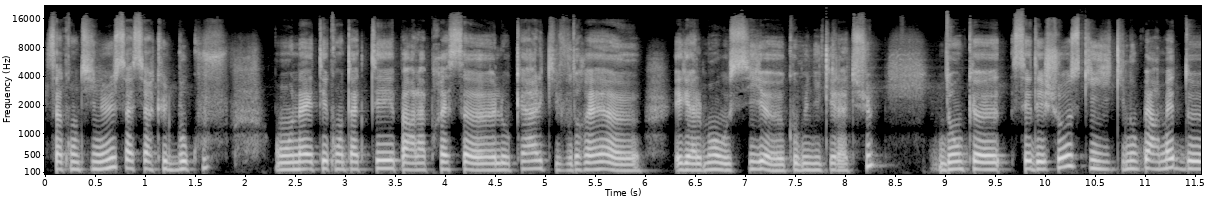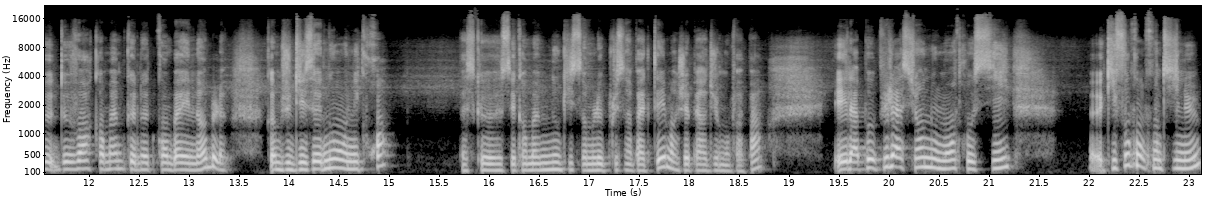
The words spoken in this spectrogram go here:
Ça continue, ça circule beaucoup. On a été contacté par la presse euh, locale qui voudrait euh, également aussi euh, communiquer là-dessus. Donc, c'est des choses qui, qui nous permettent de, de, voir quand même que notre combat est noble. Comme je disais, nous, on y croit, parce que c'est quand même nous qui sommes le plus impactés. Moi, j'ai perdu mon papa. Et la population nous montre aussi qu'il faut qu'on continue,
